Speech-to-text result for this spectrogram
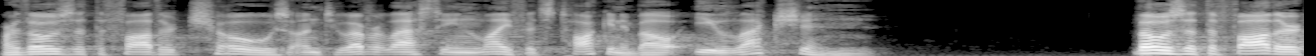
are those that the Father chose unto everlasting life. It's talking about election. Those that the Father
